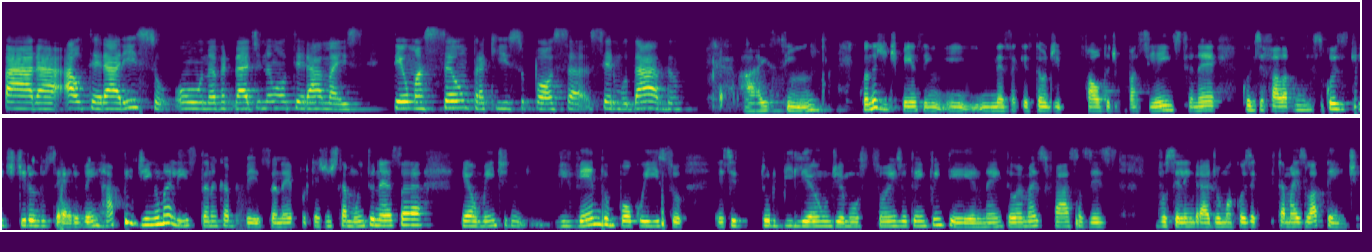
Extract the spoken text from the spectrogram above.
para alterar isso? Ou, na verdade, não alterar, mas ter uma ação para que isso possa ser mudado? Ai, sim. Quando a gente pensa em, em, nessa questão de falta de paciência, né? Quando você fala as coisas que te tiram do sério, vem rapidinho uma lista na cabeça, né? Porque a gente está muito nessa, realmente vivendo um pouco isso, esse turbilhão de emoções o tempo inteiro, né? Então é mais fácil, às vezes, você lembrar de uma coisa que está mais latente.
